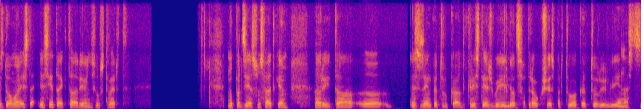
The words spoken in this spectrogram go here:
es domāju, es, es ieteiktu arī viņus uztvert. Nu, par dziesmu svētkiem arī tā. Es zinu, ka tur kādi kristieši bija ļoti satraukušies par to, ka tur ir ienests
